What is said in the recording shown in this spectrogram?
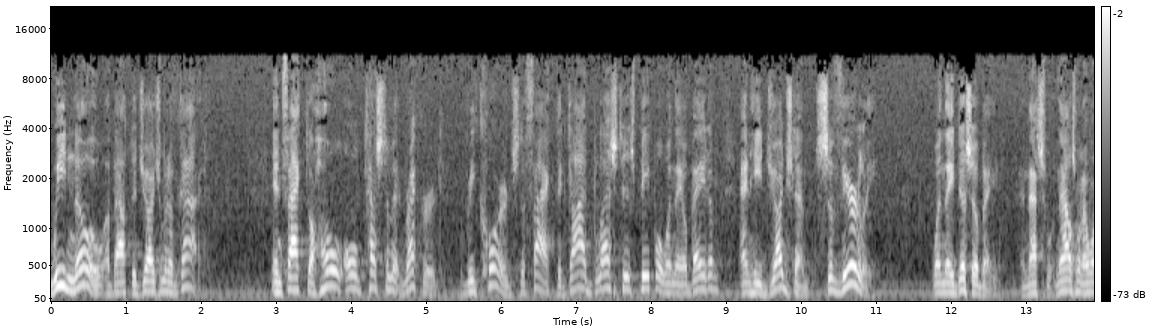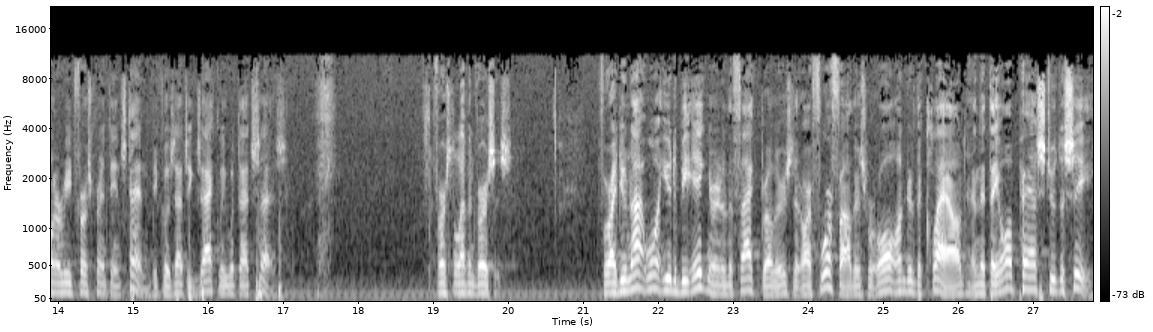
We know about the judgment of God. In fact, the whole Old Testament record records the fact that God blessed his people when they obeyed him, and he judged them severely when they disobeyed. And that's now's when I want to read 1 Corinthians 10 because that's exactly what that says. First 11 verses. For I do not want you to be ignorant of the fact, brothers, that our forefathers were all under the cloud, and that they all passed through the sea.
